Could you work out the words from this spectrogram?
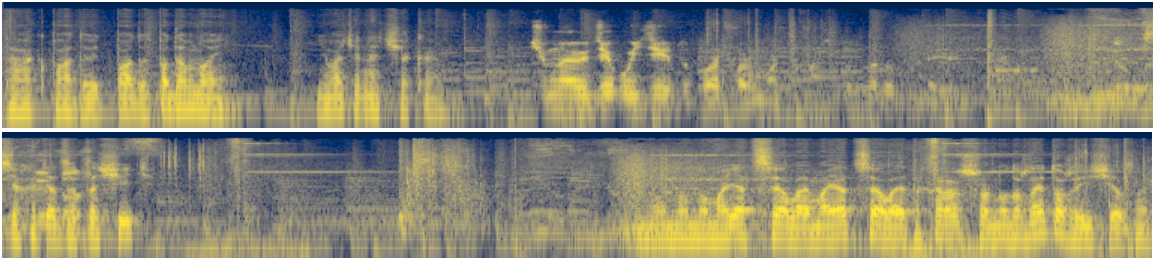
Так, падают, падают. Подо мной. Внимательно чекаю. Чем на уйди, уйди эту платформу. Димас, тут в аду подают. Ну, Все хотят должен. затащить. Ну-ну-ну, моя целая, моя целая, это хорошо, но должна и тоже исчезнуть.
